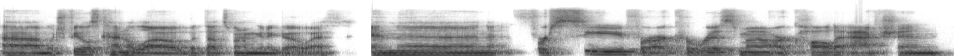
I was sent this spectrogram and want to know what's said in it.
um, which feels kind of low, but that's what I'm going to go with. And then for C, for our charisma, our call to action,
